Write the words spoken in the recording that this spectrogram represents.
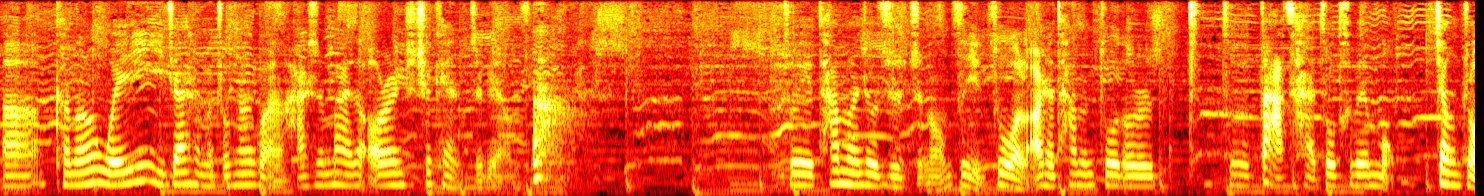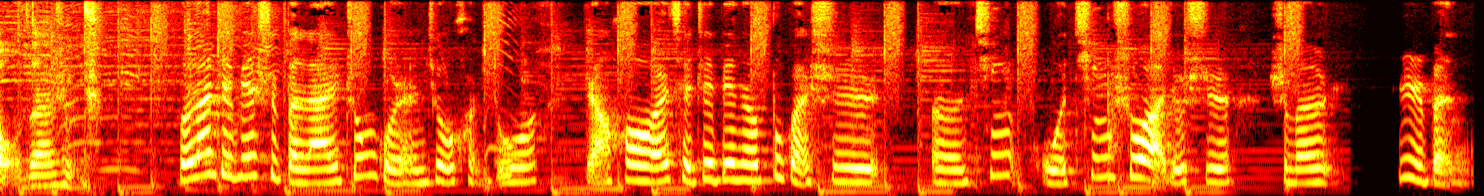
啊，可能唯一一家什么中餐馆还是卖的 Orange Chicken 这个样子，所以他们就是只能自己做了，而且他们做都是就是大菜，做特别猛，酱肘子啊什么的。荷兰这边是本来中国人就很多。然后，而且这边呢，不管是，呃，听我听说啊，就是什么日本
